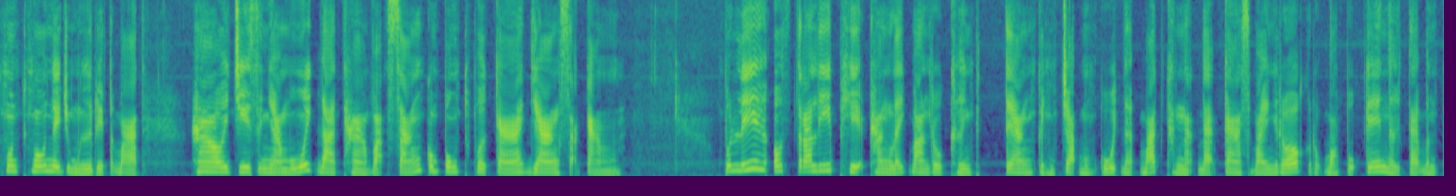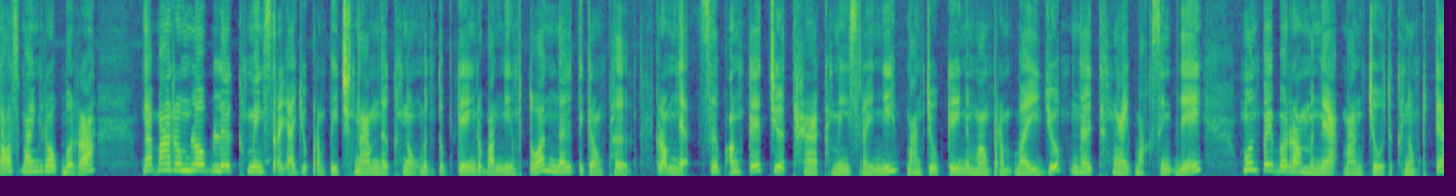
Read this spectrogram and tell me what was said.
ធ្ងន់ធ្ងរនៃជំងឺរាតត្បាត ហើយជាសញ្ញាមួយដែលថាវ៉ាក់សាំងកំពុងធ្វើការយ៉ាងសកម្មប៉ូលីសអូស្ត្រាលីភាគខាងលិចបានរកឃើញទាំងកញ្ចក់បង្អួចដែលបាត់ខណៈដែលការស្វែងរករបស់ពួកគេនៅតែបន្តស្វែងរកបុរសដែលបានរំលោភលើក្មេងស្រីអាយុ7ឆ្នាំនៅក្នុងបន្ទប់គេងរបស់នាងផ្ទាល់នៅទីក្រុងផឺកក្រុមអ្នកស៊ើបអង្កេតជឿថាក្មេងស្រីនេះបានចូលគេងនៅម៉ោង8យប់នៅថ្ងៃ Boxing Day មុនពេលបរិសម្នាក់បានចូលទៅក្នុងផ្ទះ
